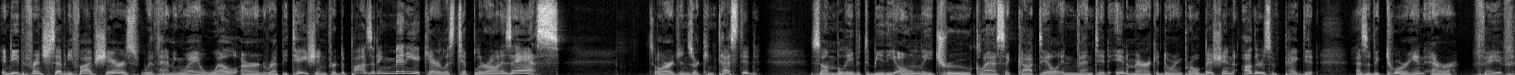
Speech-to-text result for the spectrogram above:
Indeed, the French 75 shares with Hemingway a well earned reputation for depositing many a careless tippler on his ass. Its origins are contested. Some believe it to be the only true classic cocktail invented in America during Prohibition. Others have pegged it as a Victorian era fave.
